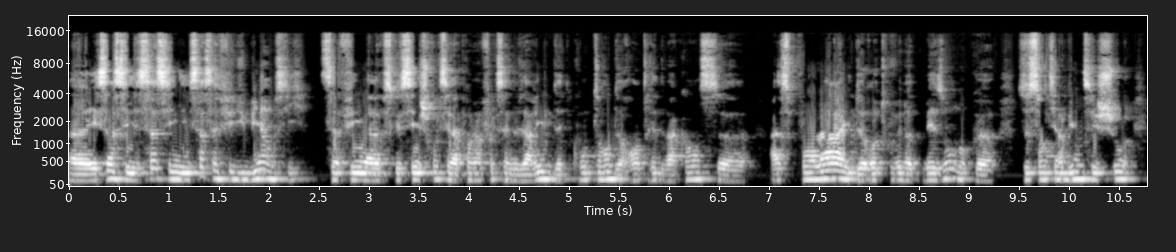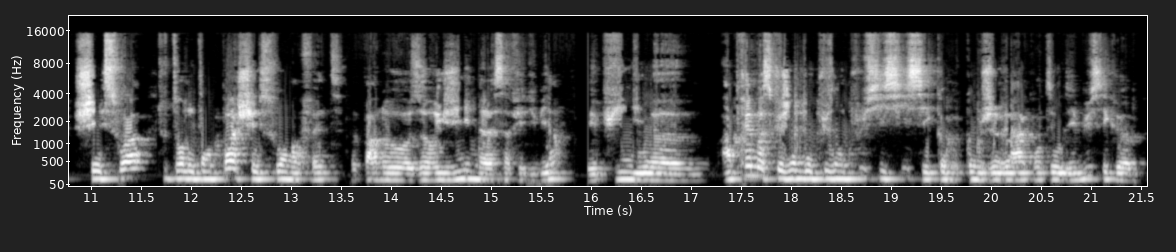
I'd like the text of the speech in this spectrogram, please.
Euh, et ça, c'est ça, c'est ça, ça fait du bien aussi. Ça fait euh, parce que c'est, je crois que c'est la première fois que ça nous arrive d'être content de rentrer de vacances euh, à ce point-là et de retrouver notre maison. Donc, euh, se sentir bien c'est chaud chez soi, tout en n'étant pas chez soi en fait. Par nos origines, ça fait du bien. Et puis euh, après, moi, ce que j'aime de plus en plus ici, c'est comme comme je l'ai raconté au début, c'est que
